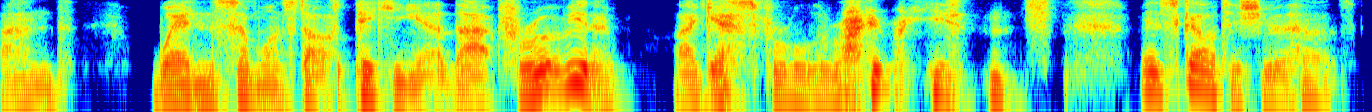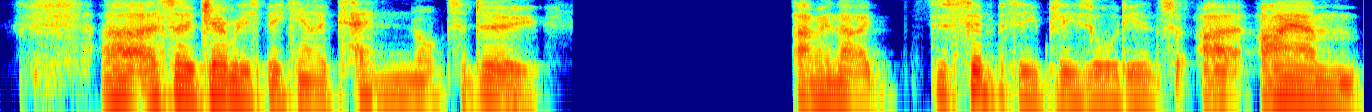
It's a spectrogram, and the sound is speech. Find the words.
and when someone starts picking at that for you know I guess for all the right reasons, it's scar tissue. It hurts, uh, and so generally speaking, I tend not to do. I mean, I the sympathy, please, audience. I, I am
